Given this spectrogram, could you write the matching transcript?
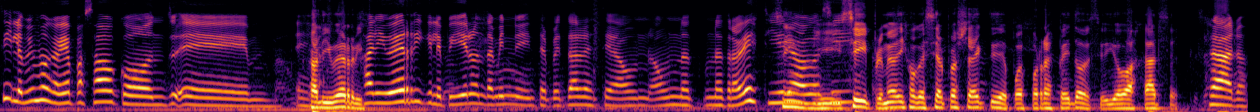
Sí, lo mismo que había pasado con eh, eh, Halle Berry. Halle Berry, que le pidieron también interpretar este, a, un- a una, una travesti, Sí, era algo y así. sí, primero dijo que sí al proyecto y después por respeto decidió bajarse. Claro.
